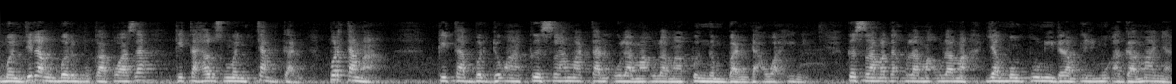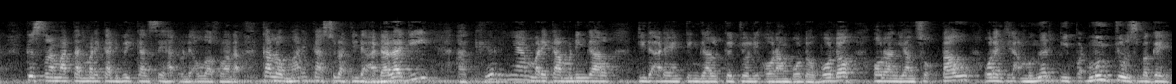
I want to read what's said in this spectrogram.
menjelang berbuka puasa kita harus mencamkan pertama kita berdoa keselamatan ulama-ulama pengemban dakwah ini keselamatan ulama-ulama yang mumpuni dalam ilmu agamanya, keselamatan mereka diberikan sehat oleh Allah SWT. Kalau mereka sudah tidak ada lagi, akhirnya mereka meninggal, tidak ada yang tinggal kecuali orang bodoh-bodoh, orang yang sok tahu, orang yang tidak mengerti, muncul sebagai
